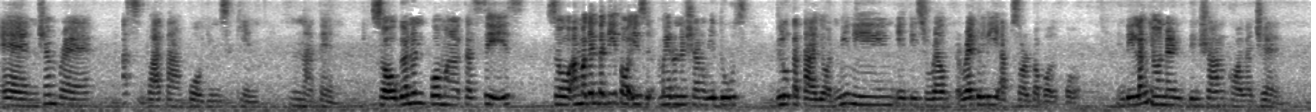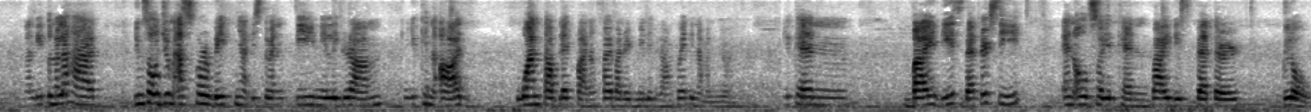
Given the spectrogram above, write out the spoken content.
and syempre, mas bata po yung skin natin. So, ganun po mga kasis. So, ang maganda dito is mayroon na siyang reduced glutathione, meaning it is readily absorbable po. Hindi lang yun, meron din siyang collagen. Nandito na lahat. Yung sodium ascorbate niya is 20 mg. You can add one tablet pa ng 500 mg. Pwede naman yun. You can buy this Better C and also you can buy this Better Glow.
